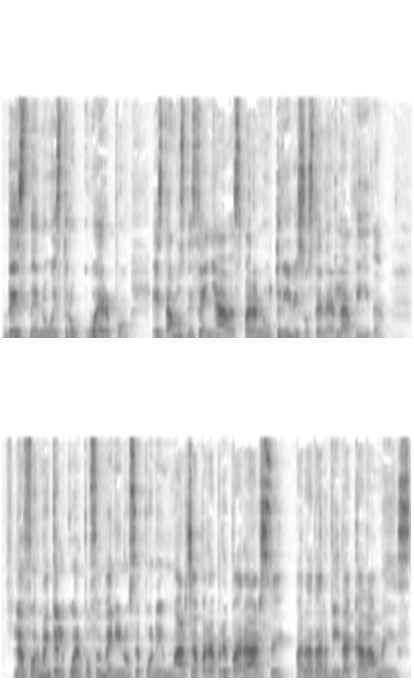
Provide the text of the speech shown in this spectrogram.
desde nuestro cuerpo, estamos diseñadas para nutrir y sostener la vida la forma en que el cuerpo femenino se pone en marcha para prepararse para dar vida cada mes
